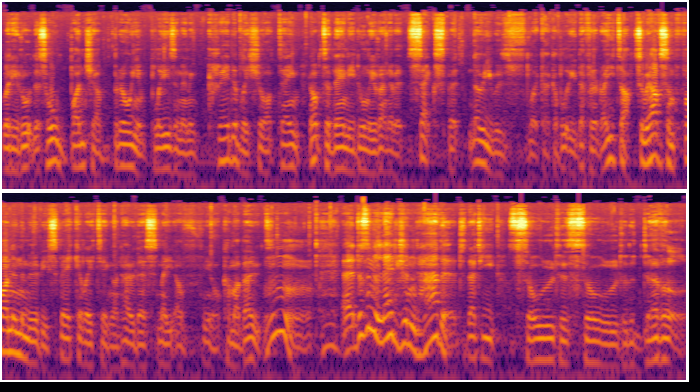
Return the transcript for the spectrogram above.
where he wrote this whole bunch of brilliant plays in an incredibly short time. Up to then, he'd only written about six, but now he was like a completely different writer. So we have some fun in the movie speculating on how this might have, you know, come about. Hmm. Uh, doesn't legend have it that he sold his soul to the devil?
